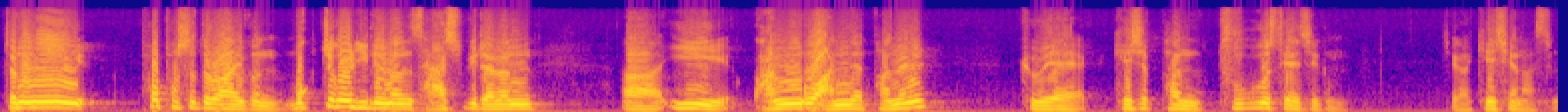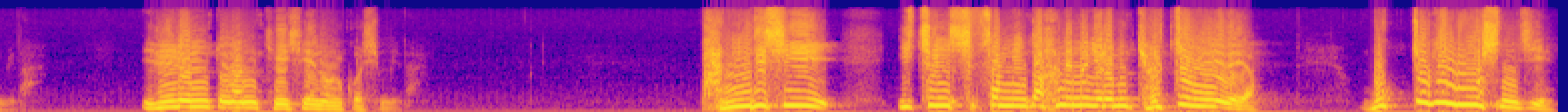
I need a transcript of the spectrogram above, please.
저는 이 퍼포스 드라이브는 목적을 이루는 40이라는 아, 이 광고 안내판을 교회 게시판 두 곳에 지금 제가 게시해 놨습니다. 1년 동안 게시해 놓을 것입니다. 반드시 2013년도 한 해는 여러분 결정해야 돼요. 목적이 무엇인지,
